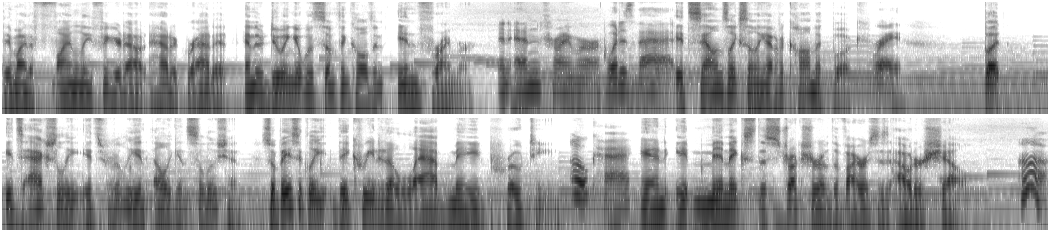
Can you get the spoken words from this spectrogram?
they might have finally figured out how to grab it, and they're doing it with something called an N-trimer. An N trimer. What is that? It sounds like something out of a comic book, right. but it's actually, it's really an elegant solution. So basically, they created a lab-made protein, Okay. and it mimics the structure of the virus's outer shell. Huh.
